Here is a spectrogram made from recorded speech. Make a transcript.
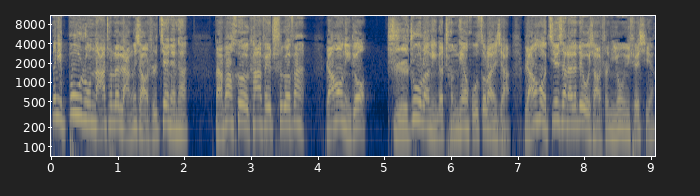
那你不如拿出来两个小时见见他，哪怕喝个咖啡，吃个饭，然后你就止住了你的成天胡思乱想，然后接下来的六个小时你用于学习，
